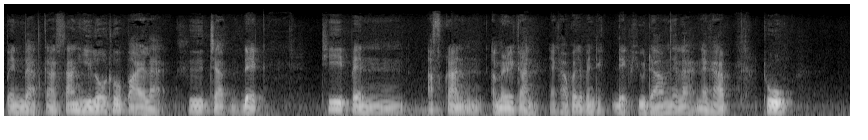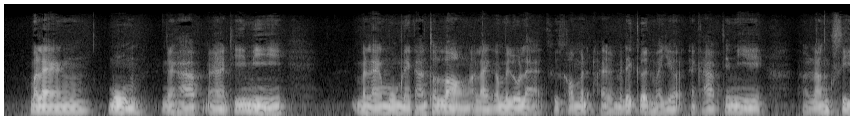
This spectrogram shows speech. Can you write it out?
เป็นแบบการสร้างฮีโร่ทั่วไปแหละ คือจากเด็กที่เป็นแอฟริกันอเมริกันนะครับ ก็จะเป็นเด็กผิวดำนี่แหละนะครับ ถูกมแมลงมุมนะครับที่มีมแมลงมุมในการทดลองอะไรก็ไม่รู้แหละ คือเขาอาจจะไม่ได้เกริ่นมาเยอะนะครับ ที่มีรังสี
